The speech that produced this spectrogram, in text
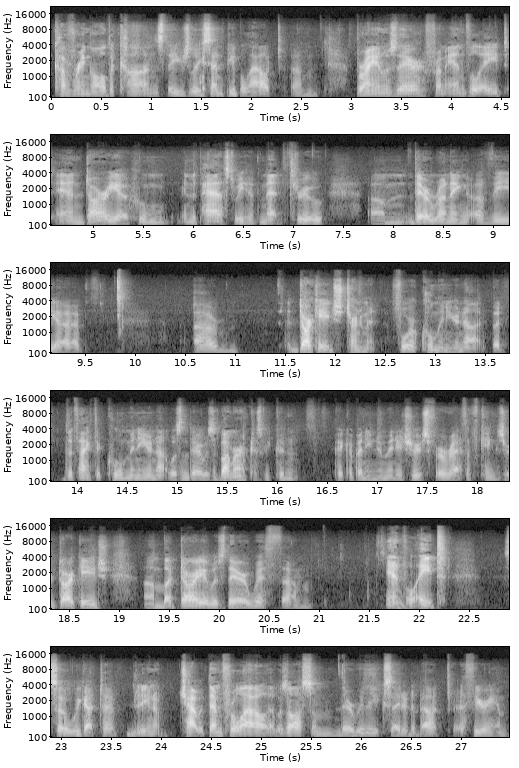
covering all the cons. They usually send people out. Um, Brian was there from Anvil 8, and Daria, whom in the past we have met through um, their running of the uh, uh, Dark Age tournament for Cool Mini or Not. But the fact that Cool Mini or Not wasn't there was a bummer because we couldn't pick up any new miniatures for Wrath of Kings or Dark Age. Um, but Daria was there with um, Anvil 8. So we got to you know chat with them for a while. That was awesome. They're really excited about Aetherium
